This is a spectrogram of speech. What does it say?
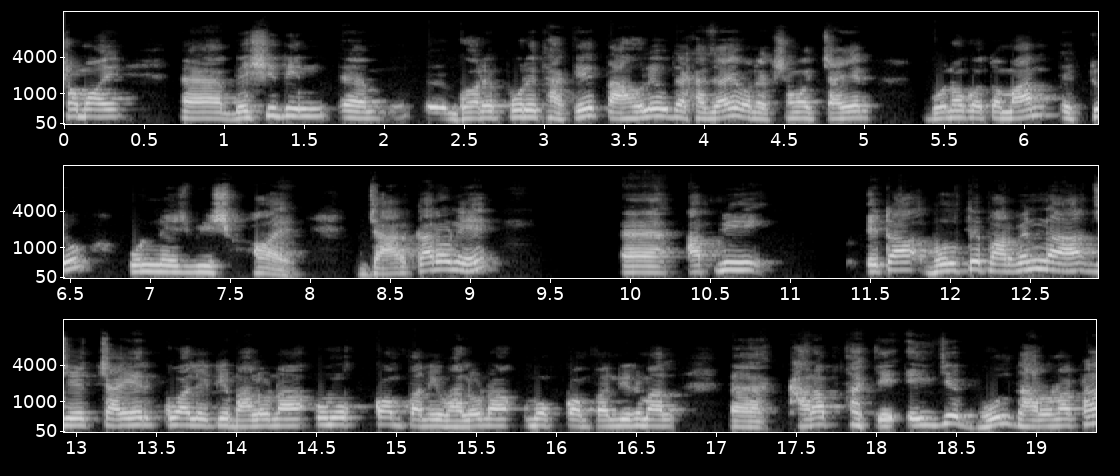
সময় বেশি দিন ঘরে পড়ে থাকে, তাহলেও দেখা যায় অনেক সময় চায়ের গুণগত মান একটু উনিশ বিশ হয়। যার কারণে আপনি এটা বলতে পারবেন না যে চায়ের কোয়ালিটি ভালো না, অমুক কোম্পানি ভালো না, অমুক কোম্পানির মাল খারাপ থাকে। এই যে ভুল ধারণাটা,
